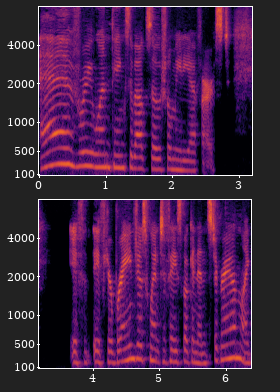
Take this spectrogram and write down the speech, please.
everyone thinks about social media first. If, if your brain just went to Facebook and Instagram, like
